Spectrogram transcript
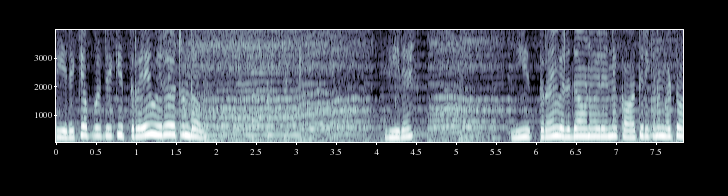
വീരയ്ക്ക് അപ്പോഴത്തേക്ക് ഇത്രയും ഉയരമായിട്ടുണ്ടാവും വീരെ നീ ഇത്രയും വലുതാവണവരെ എന്നെ കാത്തിരിക്കണം കേട്ടോ.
